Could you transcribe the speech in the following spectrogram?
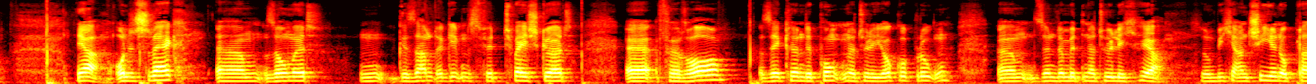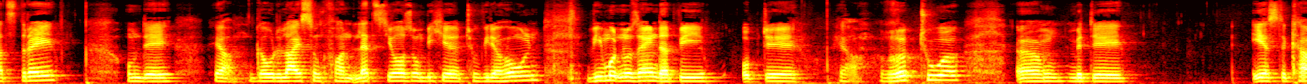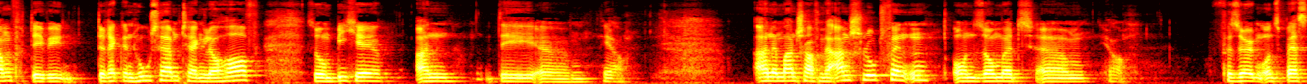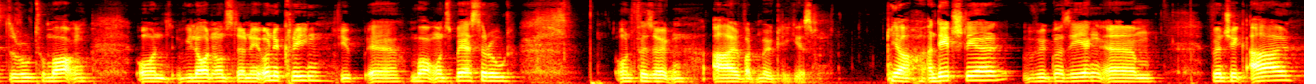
Ja, und das Schräg, ähm, somit ein Gesamtergebnis für zwei Skirt äh, für Raw. Sie können die Punkte natürlich auch gut brauchen. Ähm, sind damit natürlich, ja, so ein bisschen an Schielen auf Platz 3, um die ja, gute Leistung von letztes Jahr so ein bisschen zu wiederholen. Wie muss nur sein, dass wir ob die ja, Rücktour ähm, mit der erste Kampf, den wir direkt in Hus haben, Tangler Hof, so ein bisschen an die, ähm, ja, an den Mannschaften wir Anschluss finden und somit, ähm, ja, versorgen uns beste Route zu morgen und wir laden uns dann nicht kriegen, wir äh, morgen uns beste Route und versorgen all, was möglich ist. Ja, an der Stelle würde mal sagen, ähm, wünsche ich all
